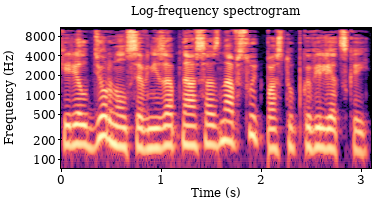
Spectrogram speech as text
Кирилл дернулся, внезапно осознав суть поступка Велецкой.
